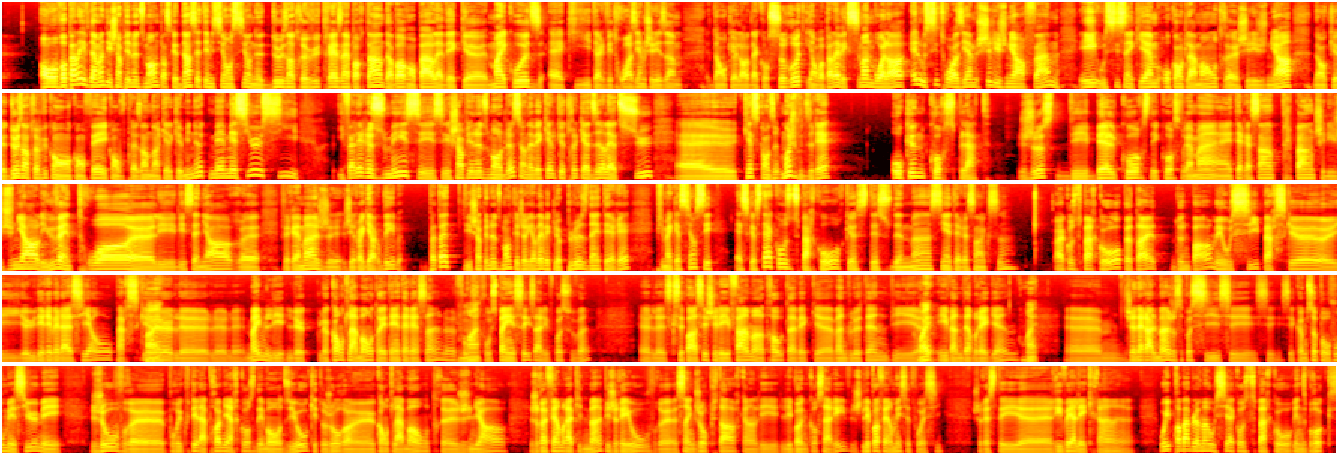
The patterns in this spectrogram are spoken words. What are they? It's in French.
on va parler évidemment des championnats du monde parce que dans cette émission aussi, on a deux entrevues très importantes. D'abord, on parle avec euh, Mike Woods, euh, qui est arrivé troisième chez les hommes, donc lors de la course sur route. Et on va parler avec Simone Boilard, elle aussi troisième chez les juniors femmes et aussi cinquième au contre-la-montre chez les juniors. Donc, deux entrevues qu'on fait et qu'on vous présente dans quelques minutes. Mais messieurs, si il fallait résumer ces, championnats du monde-là, si on avait quelques trucs à dire là-dessus, qu'est-ce qu'on dirait? Moi, je vous dirais aucune course plate. Juste des belles courses, des courses vraiment intéressantes, tripantes chez les juniors, les U23, euh, les, seniors. Euh, vraiment, j'ai regardé peut-être les championnats du monde que j'ai regardé avec le plus d'intérêt. Puis ma question, c'est est-ce que c'était à cause du parcours que c'était soudainement si intéressant que ça? À cause du parcours, peut-être, d'une part, mais aussi parce qu'il euh, y a eu des révélations, parce que le, même le, le contre-la-montre a été intéressant. Il faut, se pincer, ça n'arrive pas souvent. Euh, ce qui s'est passé chez les femmes, entre autres, avec euh, Van Vleuten puis, et Van der Breggen. généralement, je ne sais pas si c'est comme ça pour vous, messieurs, mais j'ouvre pour écouter la première course des mondiaux, qui est toujours un contre-la-montre junior je referme rapidement, puis je réouvre euh, cinq jours plus tard quand les, bonnes courses arrivent. Je ne l'ai pas fermé cette fois-ci. Je suis resté euh, rivé à l'écran. Oui, probablement aussi à cause du parcours. Innsbruck,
